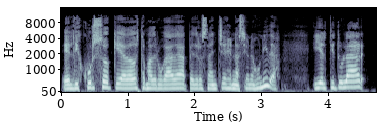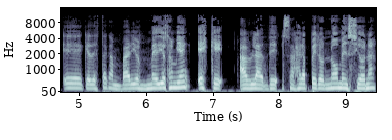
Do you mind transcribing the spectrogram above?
el discurso que ha dado esta madrugada Pedro Sánchez en Naciones Unidas. Y el titular eh, que destacan varios medios también es que habla de Sahara, pero no menciona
